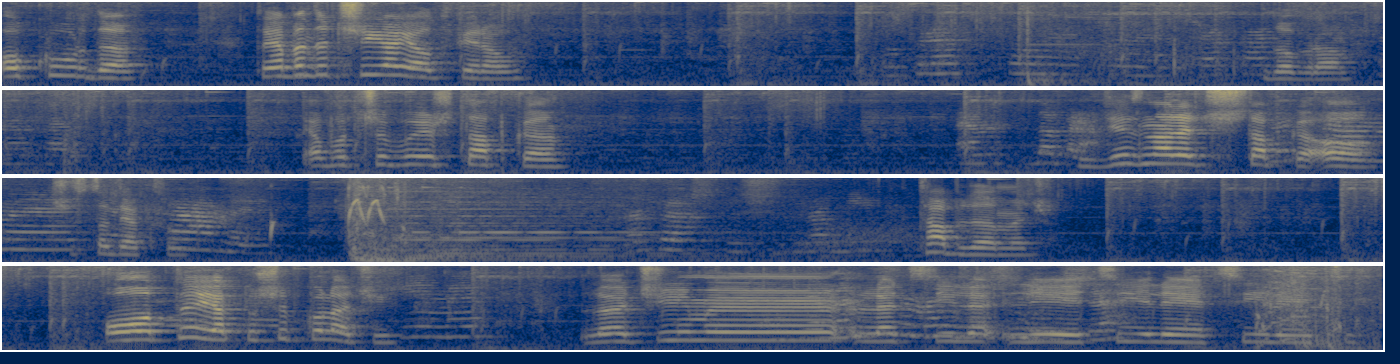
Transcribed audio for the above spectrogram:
O kurde. To ja będę trzy jaja otwierał. Po prostu Dobra. Ja potrzebuję sztabkę. Em, dobra. Gdzie znaleźć sztabkę? O, Czekamy, 300 diaksów. coś zrobi. Tab damage. O ty, jak to szybko leci. Lecimy, leci, le, leci, leci, leci.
